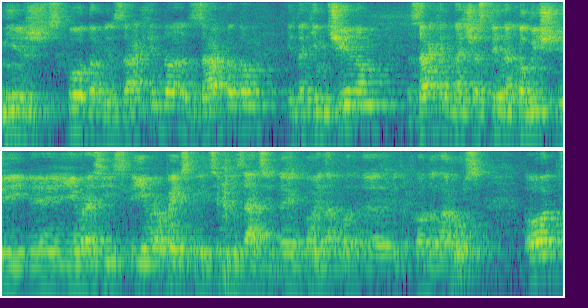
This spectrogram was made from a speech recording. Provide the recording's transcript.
між Сходом і Заходом, і таким чином західна частина колишньої е, європейської цивілізації, до якої е, відходила Русь, от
